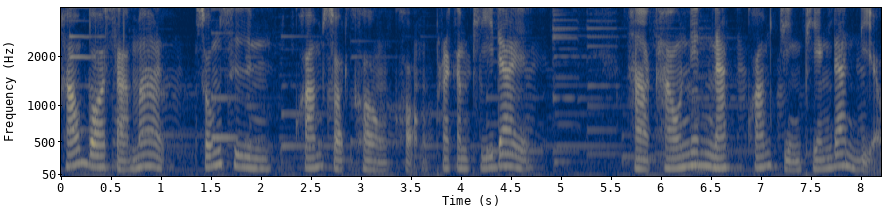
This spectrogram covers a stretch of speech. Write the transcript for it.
เฮาบอสามารถสมซืนความสอดคล้องของพระคัมภีร์ได้ หากเฮาเน้นนักความจริงเพียงด้านเดียว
